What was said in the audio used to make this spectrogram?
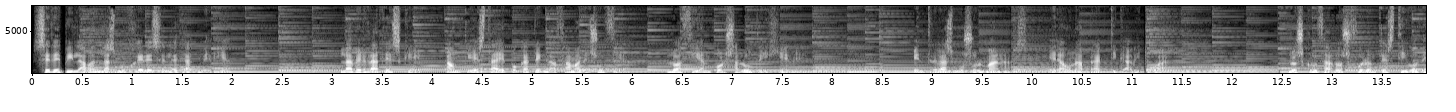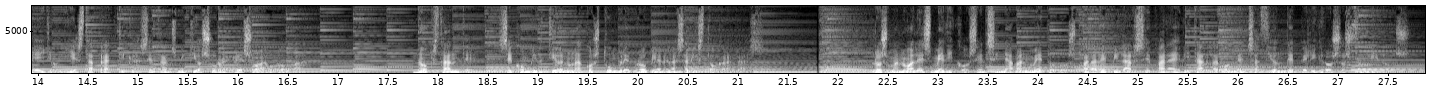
¿Se depilaban las mujeres en la Edad Media? La verdad es que, aunque esta época tenga fama de sucia, lo hacían por salud e higiene. Entre las musulmanas, era una práctica habitual. Los cruzados fueron testigo de ello y esta práctica se transmitió su regreso a Europa. No obstante, se convirtió en una costumbre propia de las aristócratas. Los manuales médicos enseñaban métodos para depilarse para evitar la condensación de peligrosos fluidos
